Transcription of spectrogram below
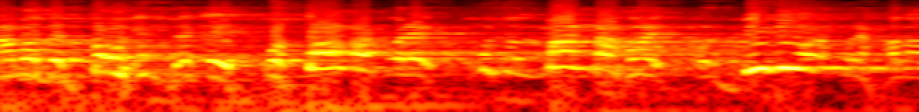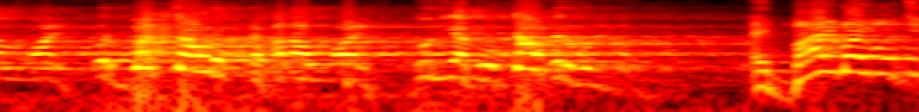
নামাজের তৌহিদ থেকে ও তওবা করে মুসলমান না হয়, ওর বিবি ওর উপরে হালাল নয় ওর বাচ্চা ওর উপরে হালাল নয় দুনিয়াকে ও কাফের বলে দেবে। এই বারবার বলছি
